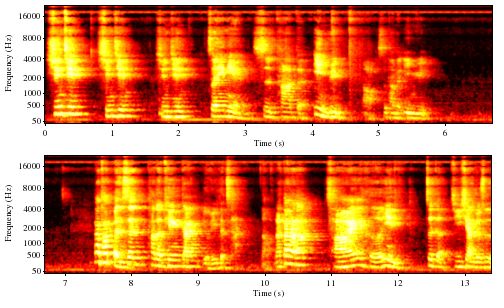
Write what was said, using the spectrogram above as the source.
辛金、辛金、辛金这一年是他的应运啊，是他的应运。那他本身他的天干有一个财啊，那当然了，财和印这个迹象就是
